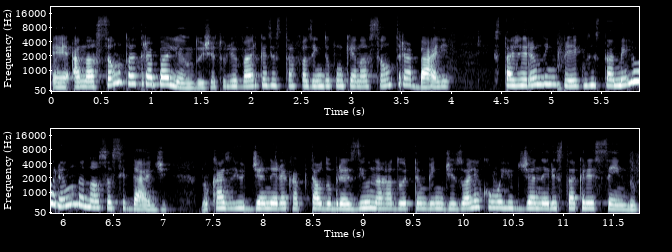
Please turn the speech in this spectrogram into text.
é, a nação está trabalhando, Getúlio Vargas está fazendo com que a nação trabalhe, está gerando empregos, está melhorando a nossa cidade. No caso, Rio de Janeiro é a capital do Brasil, o narrador também diz: olha como o Rio de Janeiro está crescendo.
